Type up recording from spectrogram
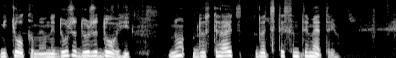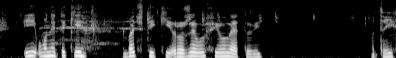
мітьолками. Вони дуже-дуже довгі, ну, достигають 20 сантиметрів. І вони такі Бачите, які рожево-фіолетові. Оце їх,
